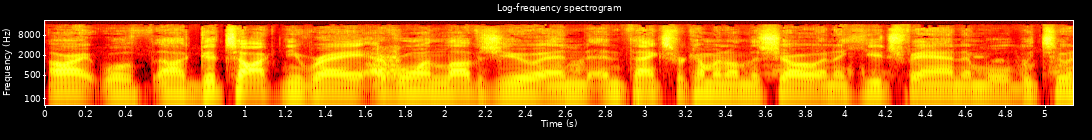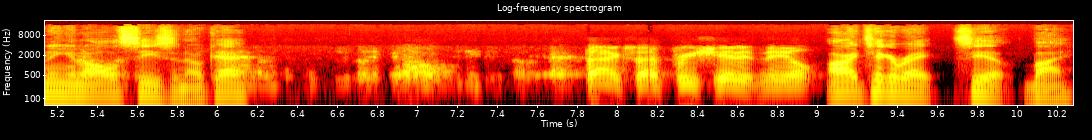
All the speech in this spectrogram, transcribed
All right. Well, uh, good talking to you, Ray. Everyone loves you, and, and thanks for coming on the show. And a huge fan, and we'll be tuning in all season. Okay. Thanks. I appreciate it, Neil. All right. Take it, Ray. See you. Bye.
